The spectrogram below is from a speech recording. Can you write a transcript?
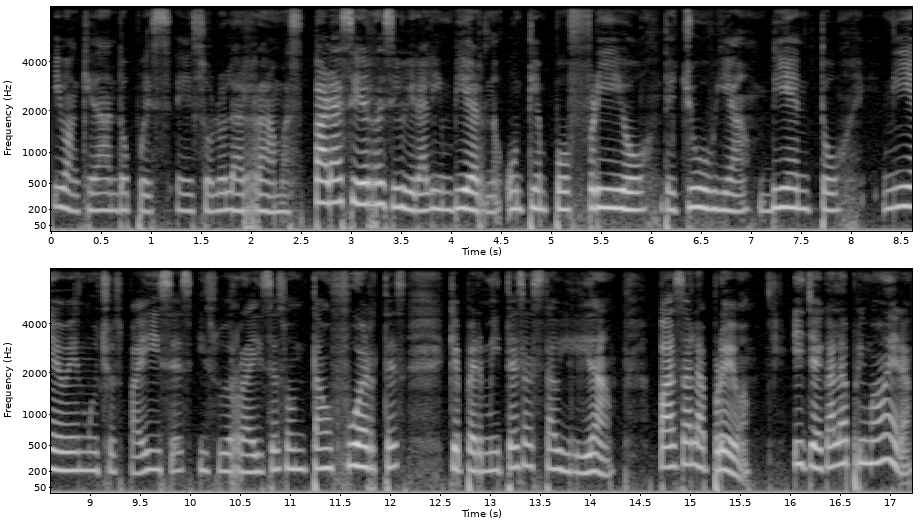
y van quedando pues eh, solo las ramas, para así recibir al invierno, un tiempo frío, de lluvia, viento, nieve en muchos países y sus raíces son tan fuertes que permite esa estabilidad. Pasa la prueba y llega la primavera,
